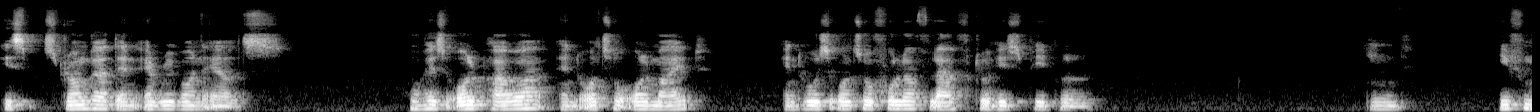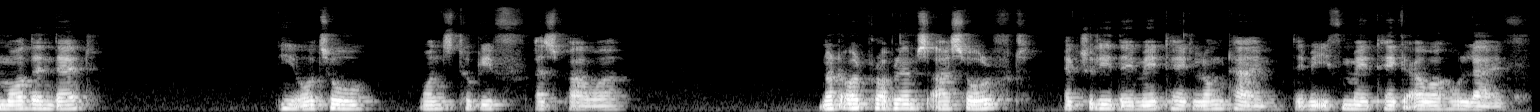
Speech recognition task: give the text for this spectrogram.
is stronger than everyone else, who has all power and also all might, and who is also full of love to his people. And even more than that, he also wants to give us power. Not all problems are solved. Actually, they may take a long time. They may even may take our whole life.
